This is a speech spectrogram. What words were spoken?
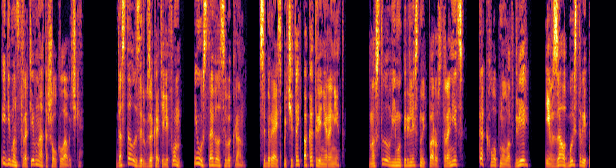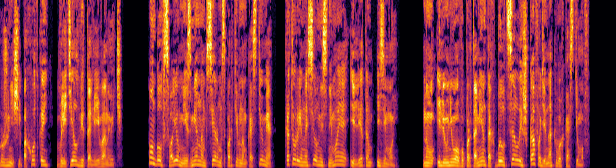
и демонстративно отошел к лавочке. Достал из рюкзака телефон и уставился в экран, собираясь почитать, пока тренера нет. Но стоило ему перелистнуть пару страниц, как хлопнула в дверь, и в зал быстрой пружинищей походкой влетел Виталий Иванович. Он был в своем неизменном сером спортивном костюме, который носил не снимая и летом, и зимой. Ну, или у него в апартаментах был целый шкаф одинаковых костюмов.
